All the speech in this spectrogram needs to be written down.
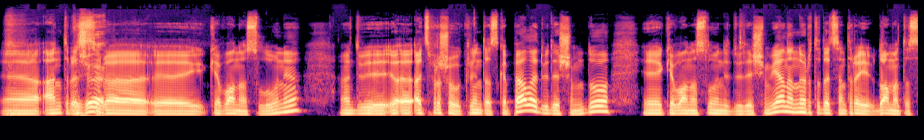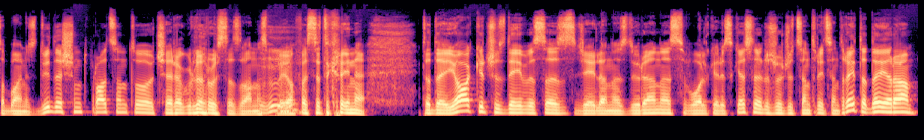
E, Antras Važiuojam. yra e, Kevonas Lūnė, e, atsiprašau, Klintas Kapela 22, e, Kevonas Lūnė 21, nu ir tada centrai Domantas Sabonis 20 procentų, čia reguliarus sezonas, Mhm. playoffas tikrai ne. Tada Jokičius Deivisas, Džiailenas Durenas, Volkeris Kessleris, žodžiu, centrai centrai, tada yra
